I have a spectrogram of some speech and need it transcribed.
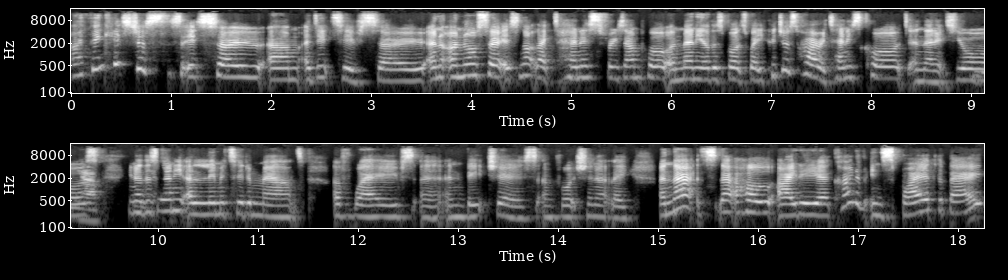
I think it's just it's so um, addictive. So and and also it's not like tennis, for example, and many other sports where you could just hire a tennis court and then it's yours. Yeah. You know, there's only a limited amount of waves and, and, beaches, unfortunately. And that's that whole idea kind of inspired the bay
